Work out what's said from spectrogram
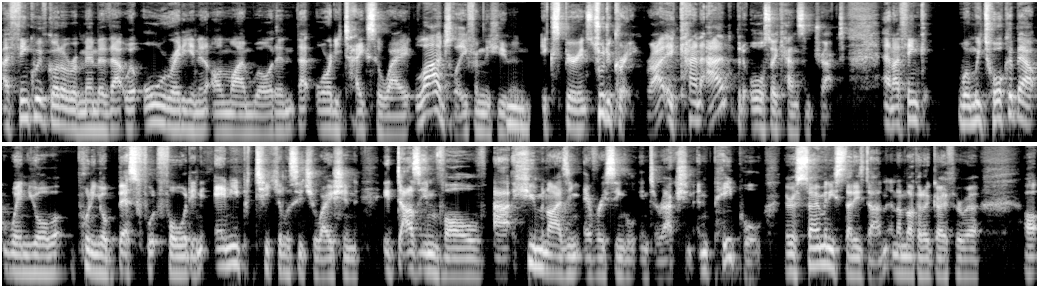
I think we've got to remember that we're already in an online world and that already takes away largely from the human mm. experience to a degree, right? It can add, but it also can subtract. And I think when we talk about when you're putting your best foot forward in any particular situation, it does involve uh, humanizing every single interaction. And people, there are so many studies done, and I'm not going to go through a, uh,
